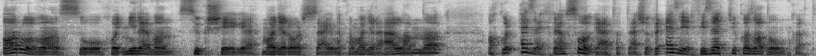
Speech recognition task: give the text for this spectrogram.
arról van szó, hogy mire van szüksége Magyarországnak, a magyar államnak, akkor ezekre a szolgáltatásokra, ezért fizetjük az adónkat.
